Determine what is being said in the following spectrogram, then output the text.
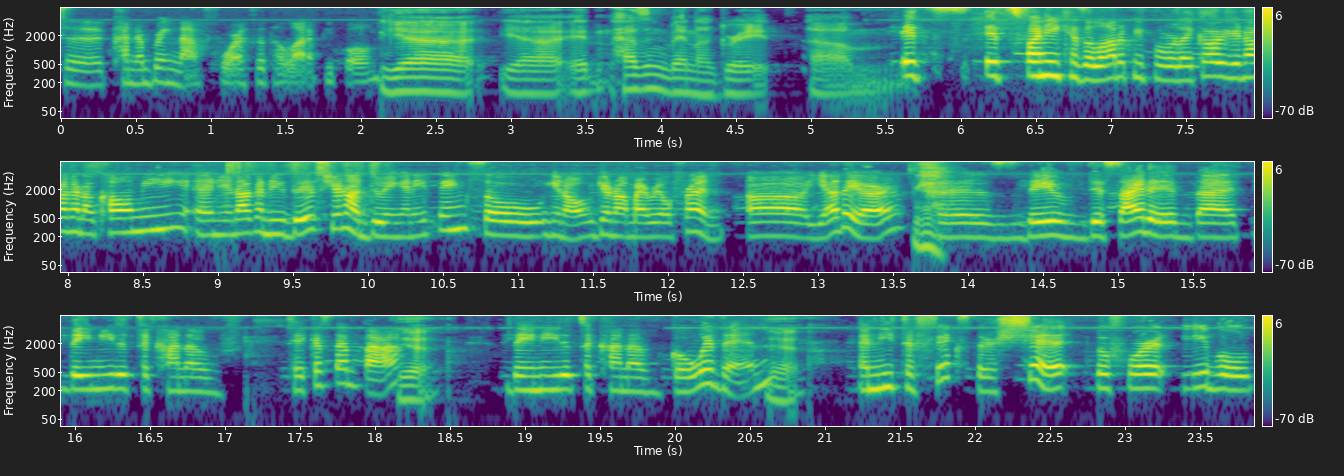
to kind of bring that forth with a lot of people yeah, yeah. It hasn't been a great. Um, it's it's funny because a lot of people were like oh you're not going to call me and you're not going to do this. You're not doing anything. So you know you're not my real friend. Uh yeah they are Yeah. because they've decided that they needed to kind of take a step back. Yeah, they needed to kind of go within yeah, and need to fix their shit before it's able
